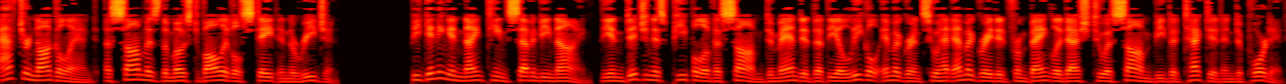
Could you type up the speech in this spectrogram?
After Nagaland, Assam is the most volatile state in the region. Beginning in 1979, the indigenous people of Assam demanded that the illegal immigrants who had emigrated from Bangladesh to Assam be detected and deported.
